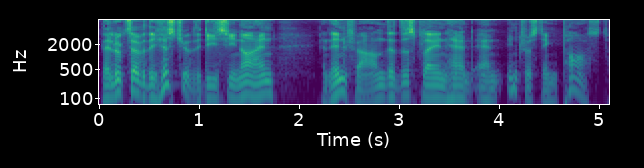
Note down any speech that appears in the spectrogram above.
They looked over the history of the DC 9 and then found that this plane had an interesting past.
